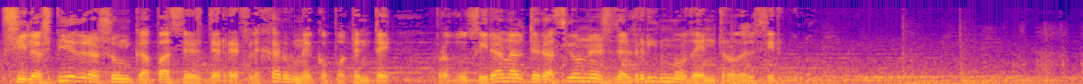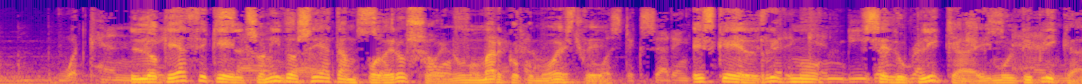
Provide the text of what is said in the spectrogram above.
Si las piedras son capaces de reflejar un eco potente, producirán alteraciones del ritmo dentro del círculo. Lo que hace que el sonido sea tan poderoso en un marco como este es que el ritmo se duplica y multiplica.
